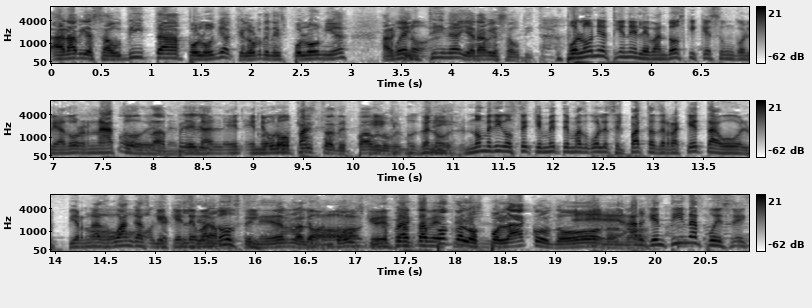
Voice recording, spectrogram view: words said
Arabia Saudita, Polonia, que el orden es Polonia, Bueno. Argentina y Arabia Saudita? Polonia tiene Lewandowski, que es un goleador nato No, de- la de la- en, Europa. de Pablo Eh, que, bueno, sí. no me diga usted que mete más goles el patas de raqueta o el piernas No, guangas que, que Lewandowski. tenerla, Lewandowski, no, pero tampoco los polacos, no, Eh. Argentina, pues eh,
